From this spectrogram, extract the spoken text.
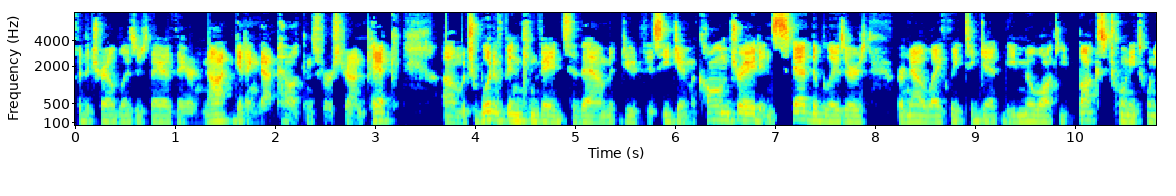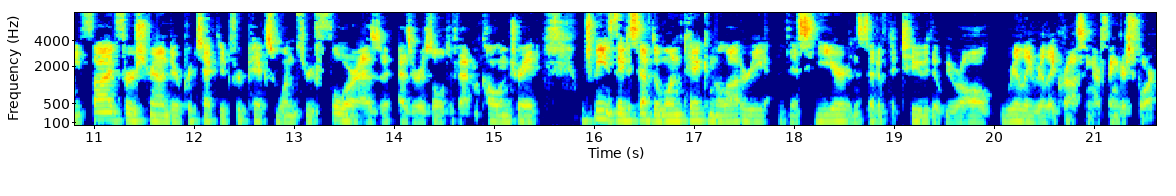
for the Trailblazers there. They are not getting that Pelicans first round pick, um, which would have been conveyed to them due to the CJ McCollum trade. Instead, the Blazers are now likely to get the Milwaukee Bucks 2025 first rounder protected for picks one through four as a, as a result of that McCollum trade, which means they just have the one pick in the lottery this year instead of the two that we were all really, really crossing our fingers for.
